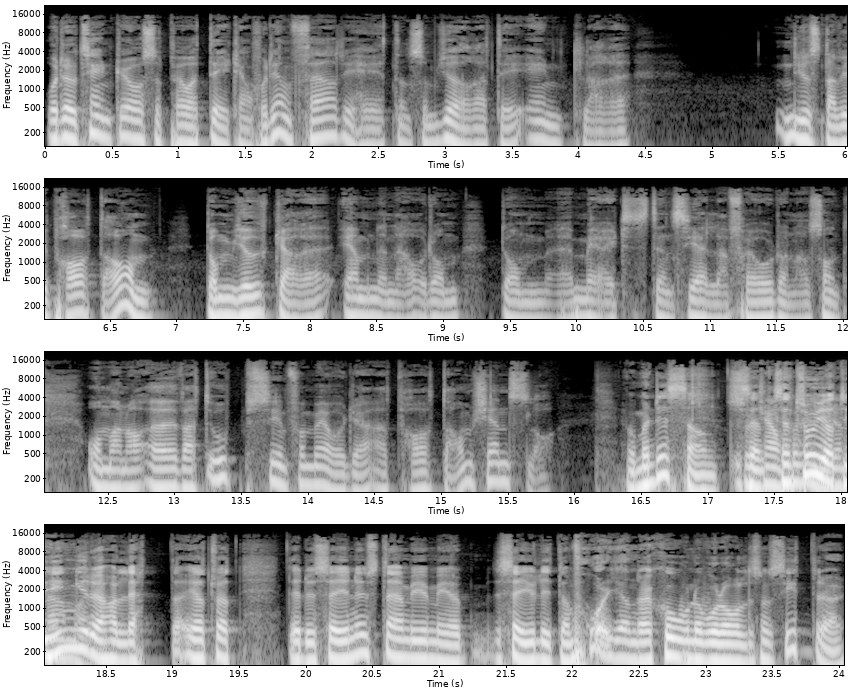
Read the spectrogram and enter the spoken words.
Och då tänker jag också på att det är kanske den färdigheten som gör att det är enklare just när vi pratar om de mjukare ämnena och de, de eh, mer existentiella frågorna och sånt. Om man har övat upp sin förmåga att prata om känslor. Jo men det är sant. Så Sen, sen tror jag att yngre har lättare. Jag tror att det du säger nu stämmer ju mer. Det säger ju lite om vår generation och vår ålder som sitter här.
